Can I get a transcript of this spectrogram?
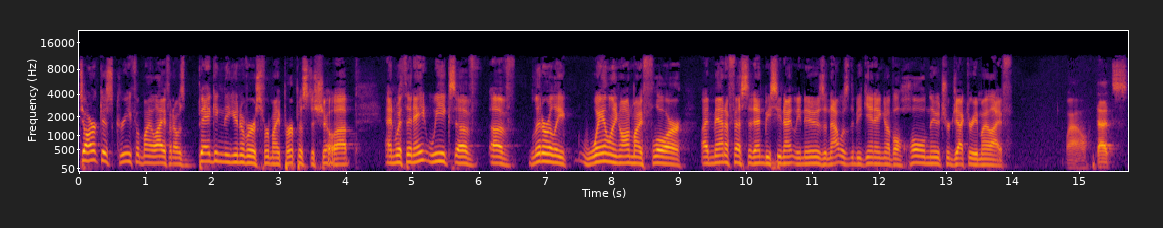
darkest grief of my life, and I was begging the universe for my purpose to show up. And within eight weeks of of literally wailing on my floor, I manifested NBC Nightly News, and that was the beginning of a whole new trajectory in my life. Wow, that's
